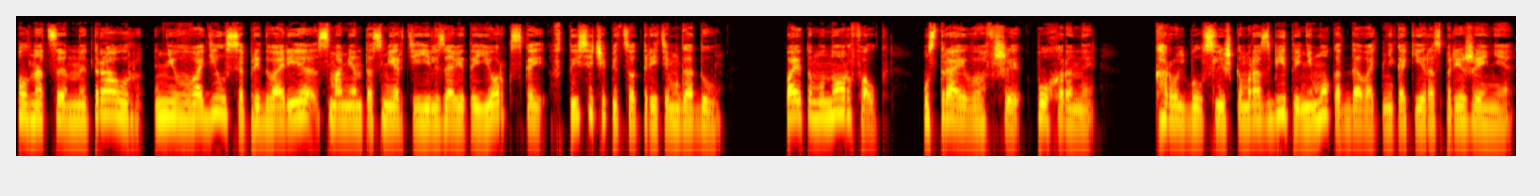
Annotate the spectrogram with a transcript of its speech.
Полноценный траур не вводился при дворе с момента смерти Елизаветы Йоркской в 1503 году. Поэтому Норфолк, устраивавший похороны, король был слишком разбит и не мог отдавать никакие распоряжения,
